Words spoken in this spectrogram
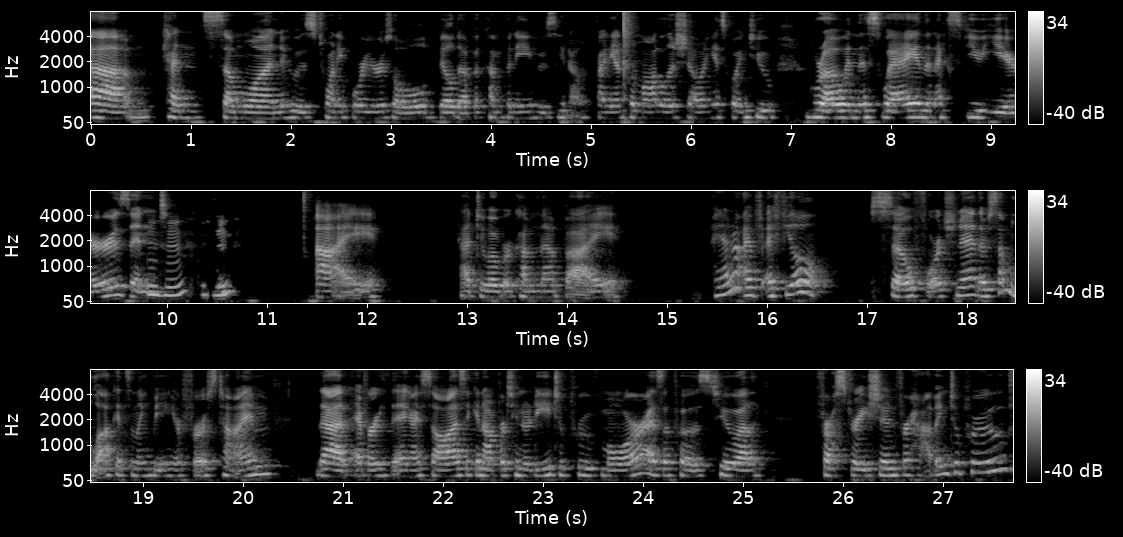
um, can someone who is 24 years old build up a company whose you know financial model is showing it's going to grow in this way in the next few years and mm-hmm. Mm-hmm. i had to overcome that by i don't know I, I feel so fortunate there's some luck at something being your first time that everything I saw as like an opportunity to prove more as opposed to a like frustration for having to prove.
